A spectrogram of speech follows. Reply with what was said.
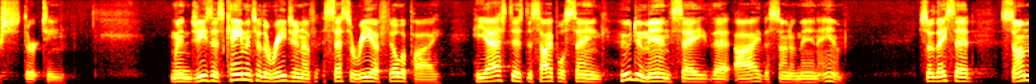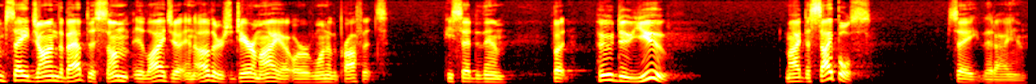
Verse 13. When Jesus came into the region of Caesarea Philippi, he asked his disciples, saying, Who do men say that I, the Son of Man, am? So they said, Some say John the Baptist, some Elijah, and others Jeremiah or one of the prophets. He said to them, But who do you, my disciples, say that I am?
